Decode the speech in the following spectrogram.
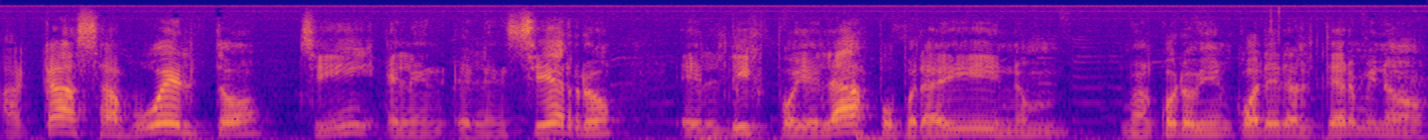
a casa, vuelto, ¿sí? el, el encierro, el dispo y el aspo, por ahí, no me acuerdo bien cuál era el término.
